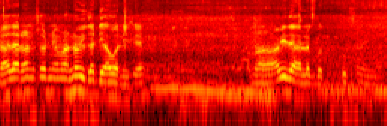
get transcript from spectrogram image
રાધા રણછોડની હમણાં નવી ગાડી આવવાની છે. હમણાં આવી જાય લગભગ ખૂબ સમયમાં.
